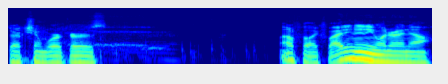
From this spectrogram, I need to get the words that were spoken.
Construction workers. I don't feel like fighting anyone right now.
